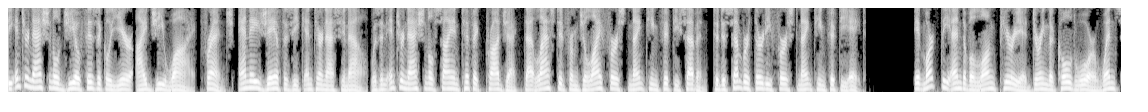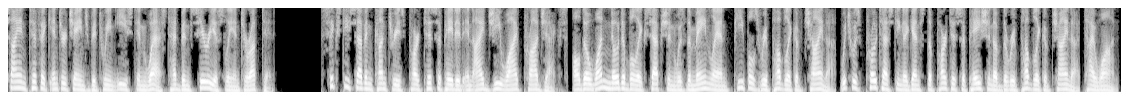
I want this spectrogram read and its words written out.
The International Geophysical Year (IGY, French: Année géophysique internationale) was an international scientific project that lasted from July 1, 1957 to December 31, 1958. It marked the end of a long period during the Cold War when scientific interchange between East and West had been seriously interrupted. 67 countries participated in IGY projects, although one notable exception was the mainland People's Republic of China, which was protesting against the participation of the Republic of China Taiwan.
